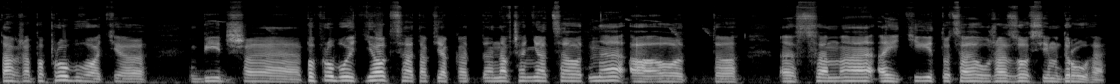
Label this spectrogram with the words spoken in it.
також попробувати е, більше попробувати, як це, так як е, навчання це одне, а от е, е, саме IT, то це вже зовсім друге.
